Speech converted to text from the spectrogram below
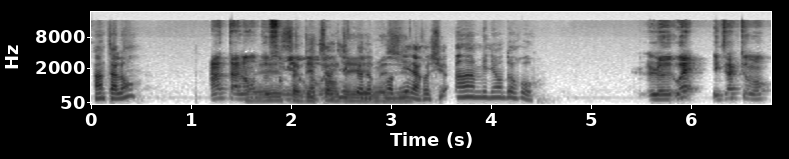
Un talent Un talent 200 000 euros. Ça dire que le premier, il a reçu 1 million d'euros. Le, ouais, exactement.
